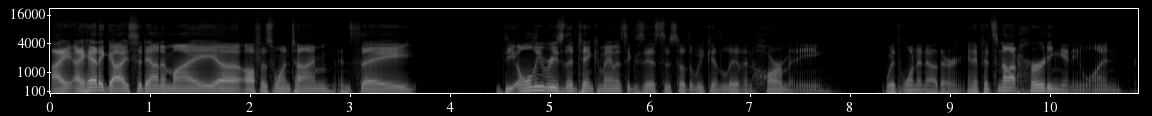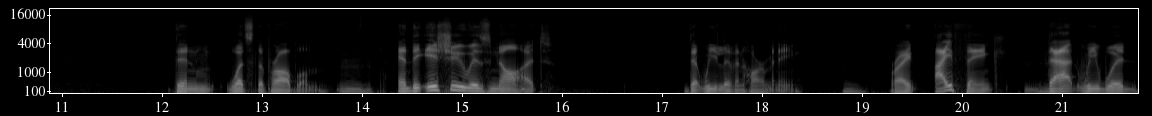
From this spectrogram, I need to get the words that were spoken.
I I had a guy sit down in my uh, office one time and say, the only reason the Ten Commandments exist is so that we can live in harmony with one another, and if it's not hurting anyone, then what's the problem? Mm. And the issue is not that we live in harmony, Hmm. right? I think that we would,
